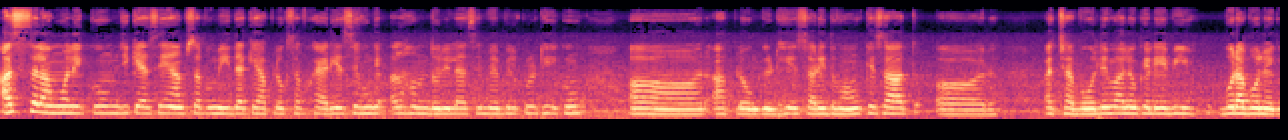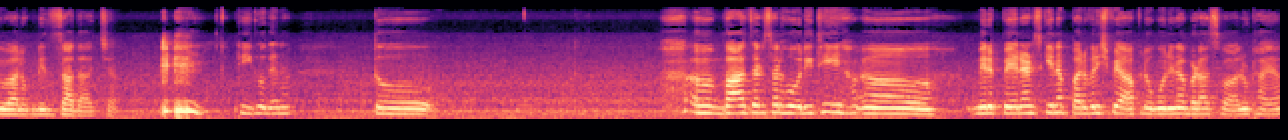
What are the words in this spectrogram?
السلام علیکم۔ جی کیسے ہیں آپ سب؟ امید ہے کہ آپ لوگ سب خیریت سے ہوں گے۔ الحمدللہ سے میں بالکل ٹھیک ہوں۔ اور آپ لوگوں کی ڈھیر ساری دعاؤں کے ساتھ اور اچھا بولنے والوں کے لیے بھی، برا بولنے کے والوں کے لیے زیادہ اچھا۔ ٹھیک ہو گیا نا؟ تو بات دراصل ہو رہی تھی میرے پیرنٹس کی نا پرورش پہ آپ لوگوں نے نا بڑا سوال اٹھایا۔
